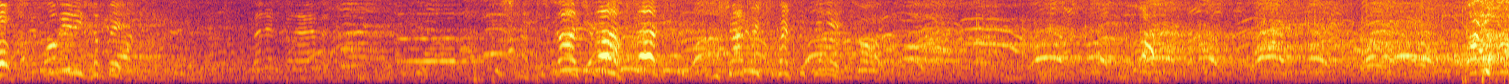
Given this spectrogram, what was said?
Kom, kom in die gevecht. Kaç, kaç, kaç. Dışarıda çıkmasın seni. Kaç, kaç, kaç. Kaç, kaç, kaç.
